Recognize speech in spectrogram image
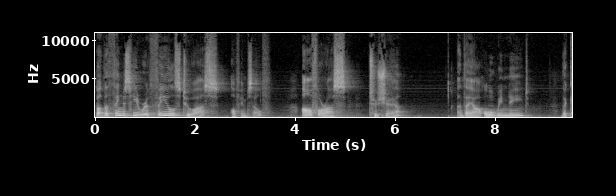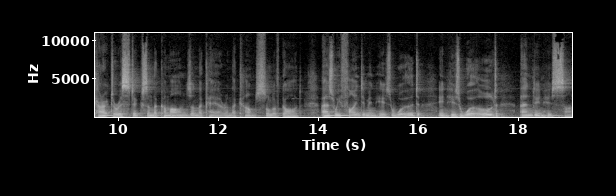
But the things he reveals to us of himself are for us to share. And they are all we need the characteristics and the commands and the care and the counsel of God as we find him in his word, in his world, and in his Son.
